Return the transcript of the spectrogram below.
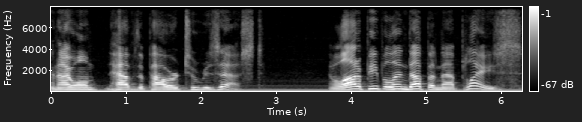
And I won't have the power to resist. And a lot of people end up in that place.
